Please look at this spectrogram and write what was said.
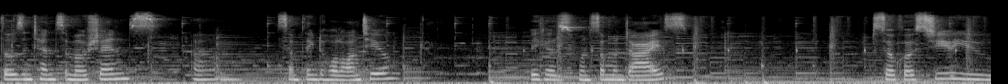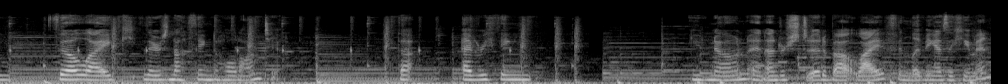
those intense emotions um, something to hold on to. Because when someone dies so close to you, you feel like there's nothing to hold on to. That everything you've known and understood about life and living as a human,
